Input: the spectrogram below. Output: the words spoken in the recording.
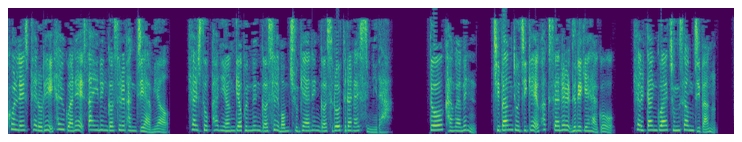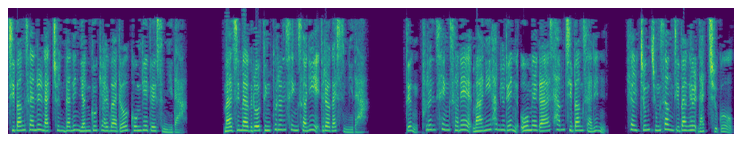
콜레스테롤이 혈관에 쌓이는 것을 방지하며 혈소판이 엉겨 붙는 것을 멈추게 하는 것으로 드러났습니다. 또 강황은 지방 조직의 확산을 느리게 하고 혈당과 중성지방, 지방산을 낮춘다는 연구 결과도 공개됐습니다. 마지막으로 등푸른 생선이 들어갔습니다. 등푸른 생선에 많이 함유된 오메가3 지방산은 혈중 중성지방을 낮추고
